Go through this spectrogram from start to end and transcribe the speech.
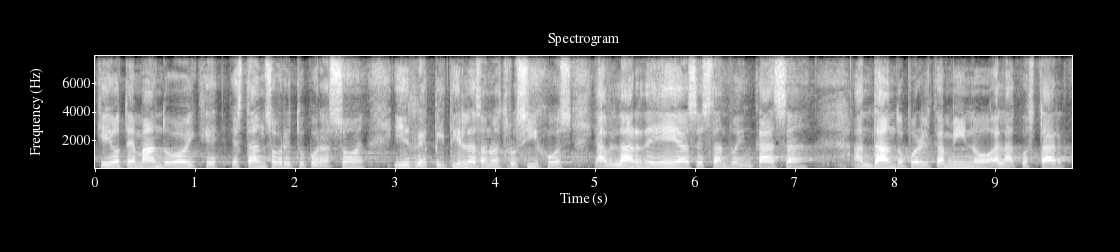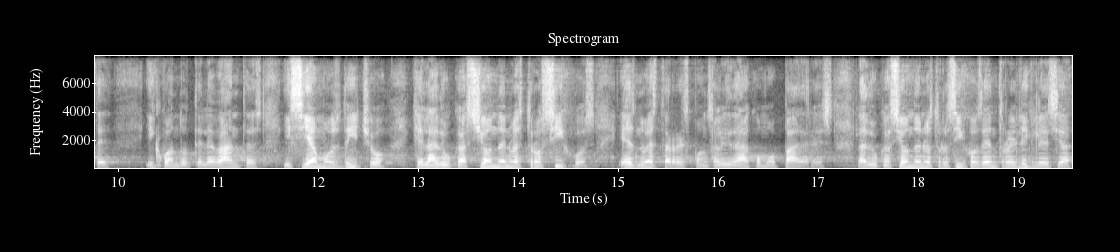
que yo te mando hoy, que están sobre tu corazón, y repetirlas a nuestros hijos, y hablar de ellas estando en casa, andando por el camino, al acostarte y cuando te levantas. Y si hemos dicho que la educación de nuestros hijos es nuestra responsabilidad como padres, la educación de nuestros hijos dentro de la iglesia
